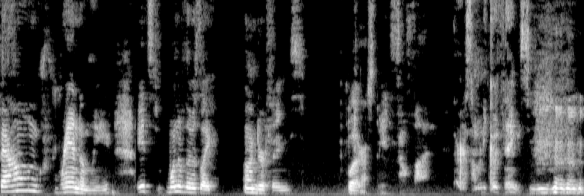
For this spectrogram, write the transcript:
found randomly. It's one of those like under things, but it's so fun. There are so many good things.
